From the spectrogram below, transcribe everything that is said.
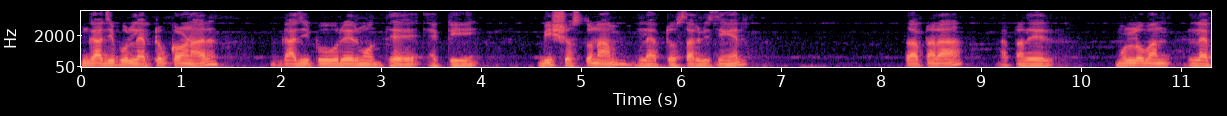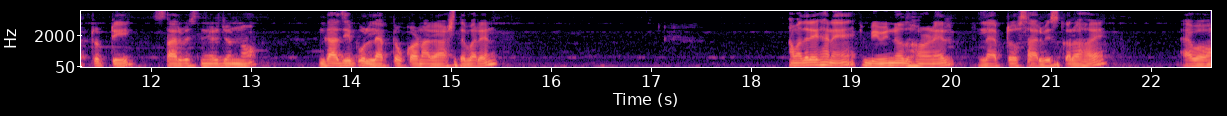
গাজীপুর ল্যাপটপ কর্নার, গাজীপুরের মধ্যে একটি বিশ্বস্ত নাম, ল্যাপটপ সার্ভিসিংয়ের। তো আপনারা আপনাদের মূল্যবান ল্যাপটপটি সার্ভিসিংয়ের জন্য গাজীপুর ল্যাপটপ কর্নারে আসতে পারেন। আমাদের এখানে বিভিন্ন ধরনের ল্যাপটপ সার্ভিস করা হয় এবং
